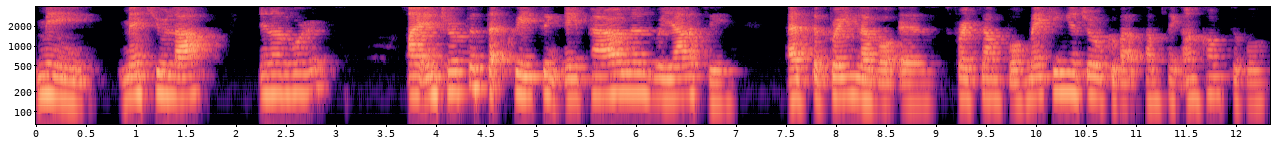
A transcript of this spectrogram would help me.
Me, make you laugh, in other words? I interpret that creating a parallel reality at the brain level is, for example, making a joke about something uncomfortable.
